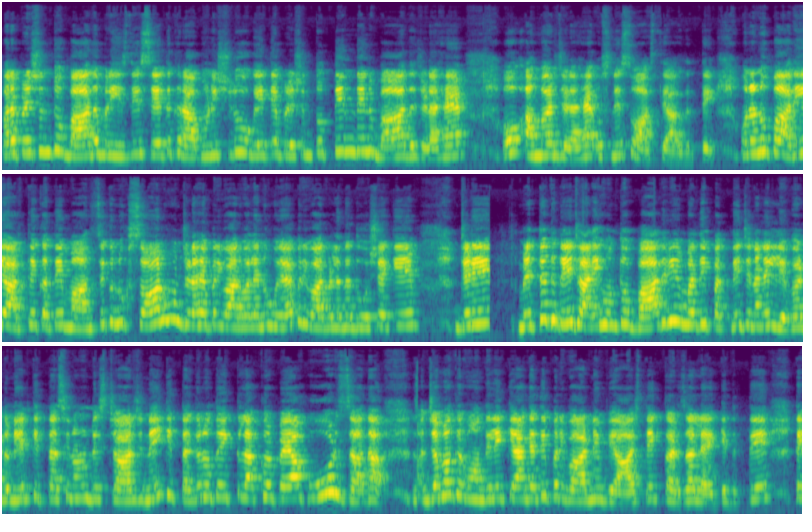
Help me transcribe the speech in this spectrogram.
ਪਰ ਆਪਰੇਸ਼ਨ ਤੋਂ ਬਾਅਦ ਮਰੀਜ਼ ਦੀ ਸਿਹਤ ਖਰਾਬ ਹੋਣੀ ਸ਼ੁਰੂ ਹੋ ਗਈ ਤੇ ਆਪਰੇਸ਼ਨ ਤੋਂ 3 ਦਿਨ ਬਾਅਦ ਜਿਹੜਾ ਹੈ ਉਹ ਅਮਰ ਜਿਹੜਾ ਹੈ ਉਸਨੇ ਸਵਾਸ ਤਿਆਗ ਦਿੱਤੇ। ਉਹਨਾਂ ਨੂੰ ਭਾਰੀ ਆਰਥਿਕ ਅਤੇ ਮਾਨਸਿਕ ਨੁਕਸਾਨ ਹੁਣ ਜਿਹੜਾ ਹੈ ਪਰਿਵਾਰ ਵਾਲਿਆਂ ਨੂੰ ਹੋਇਆ ਹੈ। ਪਰਿਵਾਰ ਵਾਲਿਆਂ ਦਾ ਦੋਸ਼ ਹੈ ਕਿ ਜਿਹੜੇ ਮ੍ਰਿਤਕ ਦੇ ਜਾਰੀ ਹੋਣ ਤੋਂ ਬਾਅਦ ਵੀ ਅਮਰ ਦੀ ਪਤਨੀ, ਜਿਨ੍ਹਾਂ ਨੇ ਲਿਵਰ ਡੋਨੇਟ ਕੀਤਾ ਸੀ, ਉਹਨਾਂ ਨੂੰ ਡਿਸਚਾਰਜ ਨਹੀਂ ਕੀਤਾ ਗਿਆ, ਉਹਨਾਂ ਤੋਂ 1 ਲੱਖ ਰੁਪਇਆ ਹੋਰ ਜ਼ਿਆਦਾ ਜਮ੍ਹਾਂ ਕਰਵਾਉਣ ਦੇ ਲਈ ਕਿਹਾ ਗਿਆ ਤੇ ਪਰਿਵਾਰ ਨੇ ਵਿਆਜ ਤੇ ਕਰਜ਼ਾ ਲੈ ਕੇ ਦਿੱਤੇ ਤੇ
